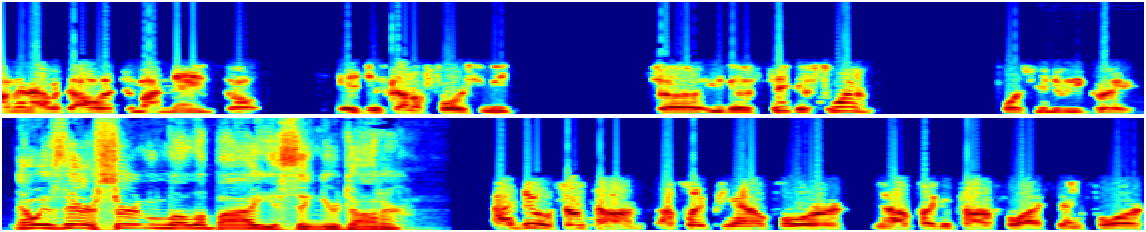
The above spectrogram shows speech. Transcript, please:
I didn't have a dollar to my name. So it just kind of forced me to either sink or swim, forced me to be great. Now, is there a certain lullaby you sing your daughter? I do sometimes. I play piano for her. You know, I play guitar for her. I sing for her.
